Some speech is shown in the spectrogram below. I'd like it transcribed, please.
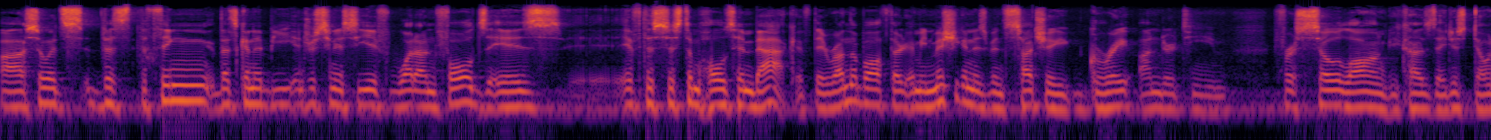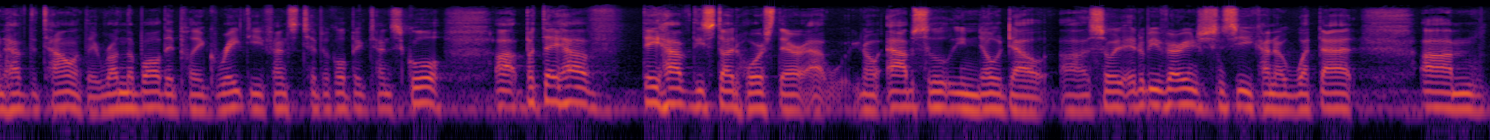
Uh, so it's this the thing that's going to be interesting to see if what unfolds is if the system holds him back. If they run the ball thirty, I mean, Michigan has been such a great under team for so long because they just don't have the talent. They run the ball, they play great defense, typical Big Ten school, uh, but they have they have the stud horse there, at, you know, absolutely no doubt. Uh, so it, will be very interesting to see kind of what that um,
